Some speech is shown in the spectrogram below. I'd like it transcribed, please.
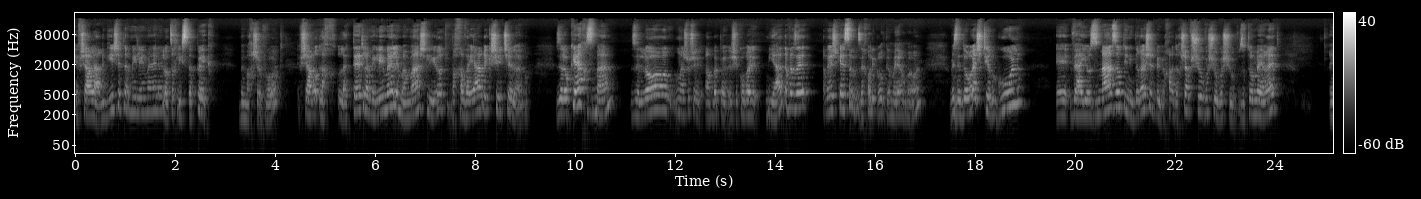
ואפשר אה, אה, להרגיש את המילים האלה, לא צריך להסתפק במחשבות. אפשר לתת למילים האלה ממש להיות בחוויה הרגשית שלנו. זה לוקח זמן, זה לא משהו שהרבה פעמים, שקורה מיד, אבל זה, אבל יש כסף וזה יכול לקרות גם מהר מאוד, וזה דורש תרגול והיוזמה הזאת היא נדרשת במיוחד עכשיו שוב ושוב ושוב. זאת אומרת, אה,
